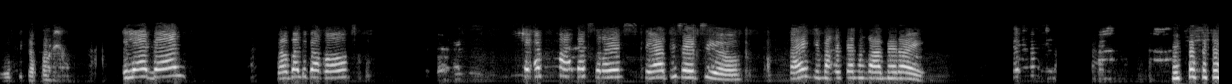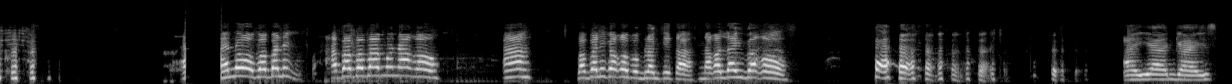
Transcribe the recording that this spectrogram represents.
Buti ka pa. 11? Babalik ako? Eh, ano nga, alas tres? Si Ate Sexy, oh. Tayo, di makita ng camera, eh. ano, babalik. Ah, bababa muna ako. Ah, babalik ako, bablog kita. Naka-live ako. Ayan, guys.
